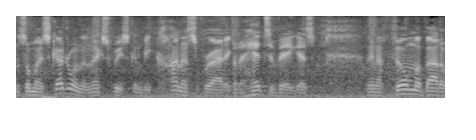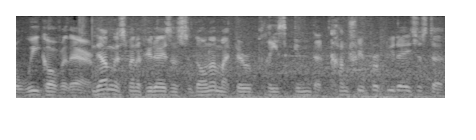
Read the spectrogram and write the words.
And so my schedule in the next week is going to be kind of sporadic. But I head to Vegas. I'm going to film about a week over there. Then I'm going to spend a few days in Sedona, my favorite place in the country for a few days just to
